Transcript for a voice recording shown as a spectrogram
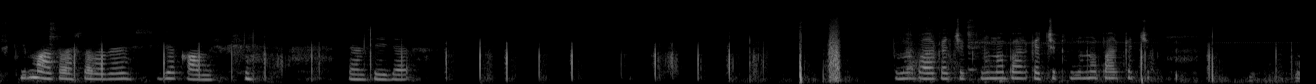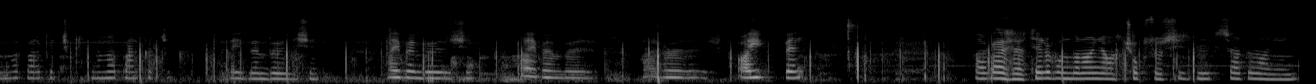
Çıkayım mı arkadaşlar oraya size kalmış bir şey. Her şeyde. Luna Park'a çık, Luna Park'a çık, Luna Park'a çık. Luna Park'a çık, Luna Park'a çık. Ay ben böyle şey. Ay ben böyle şey. Ay ben böyle. Ay böyle. Ay ben. Arkadaşlar telefondan oynamak çok zor. Siz bilgisayardan oynayın.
